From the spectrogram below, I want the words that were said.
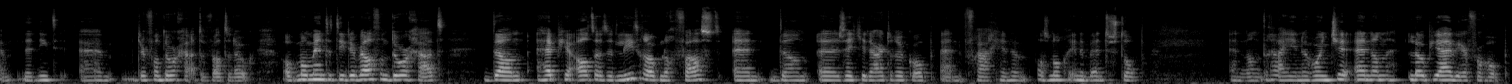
um, het niet um, er vandoor gaat of wat dan ook. Op het moment dat hij er wel vandoor gaat, dan heb je altijd het liedroop nog vast en dan uh, zet je daar druk op en vraag je hem alsnog in de band te stop. En dan draai je een rondje en dan loop jij weer voorop.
